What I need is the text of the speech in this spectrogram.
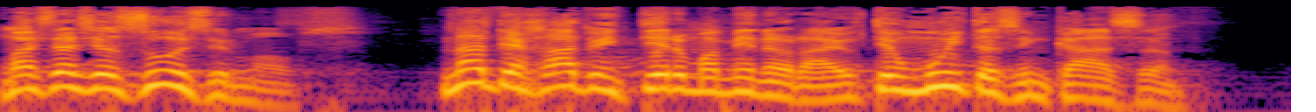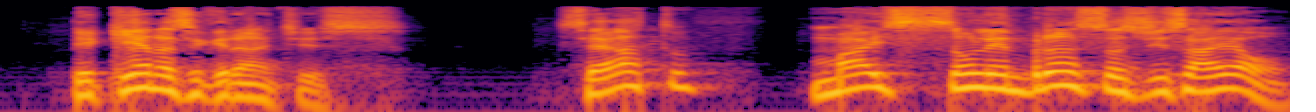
Mas é Jesus, irmãos. Nada errado em ter uma menorá. Eu tenho muitas em casa, pequenas e grandes. Certo? Mas são lembranças de Israel.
